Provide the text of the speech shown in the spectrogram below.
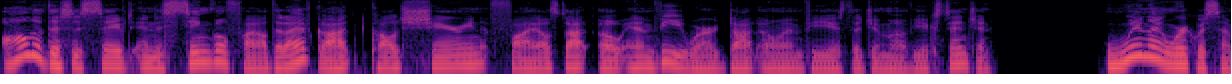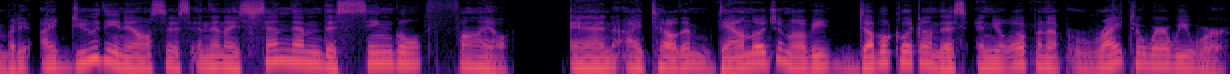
All of this is saved in a single file that I've got called sharingfiles.omv, where .omv is the Jamovi extension. When I work with somebody, I do the analysis and then I send them this single file. And I tell them, download Jamovi, double click on this, and you'll open up right to where we were.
